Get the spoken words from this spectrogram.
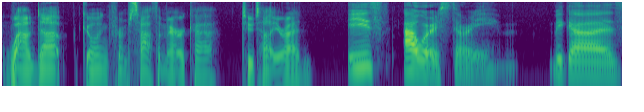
wound up going from South America to Telluride? It's our story because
